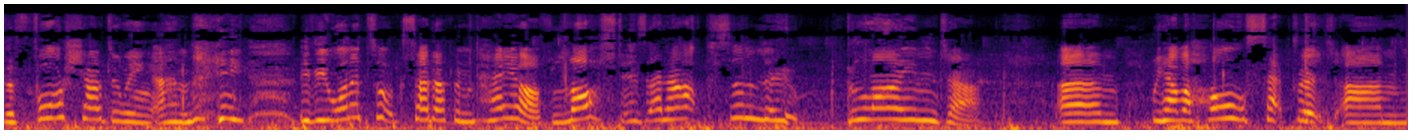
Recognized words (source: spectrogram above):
the foreshadowing and the if you want to talk setup and payoff lost is an absolute blinder um, we have a whole separate um,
